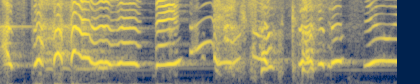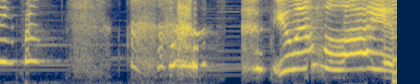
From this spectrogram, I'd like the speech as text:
I'm stuck in thing. I'm stuck in the ceiling, bro. You went flying.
